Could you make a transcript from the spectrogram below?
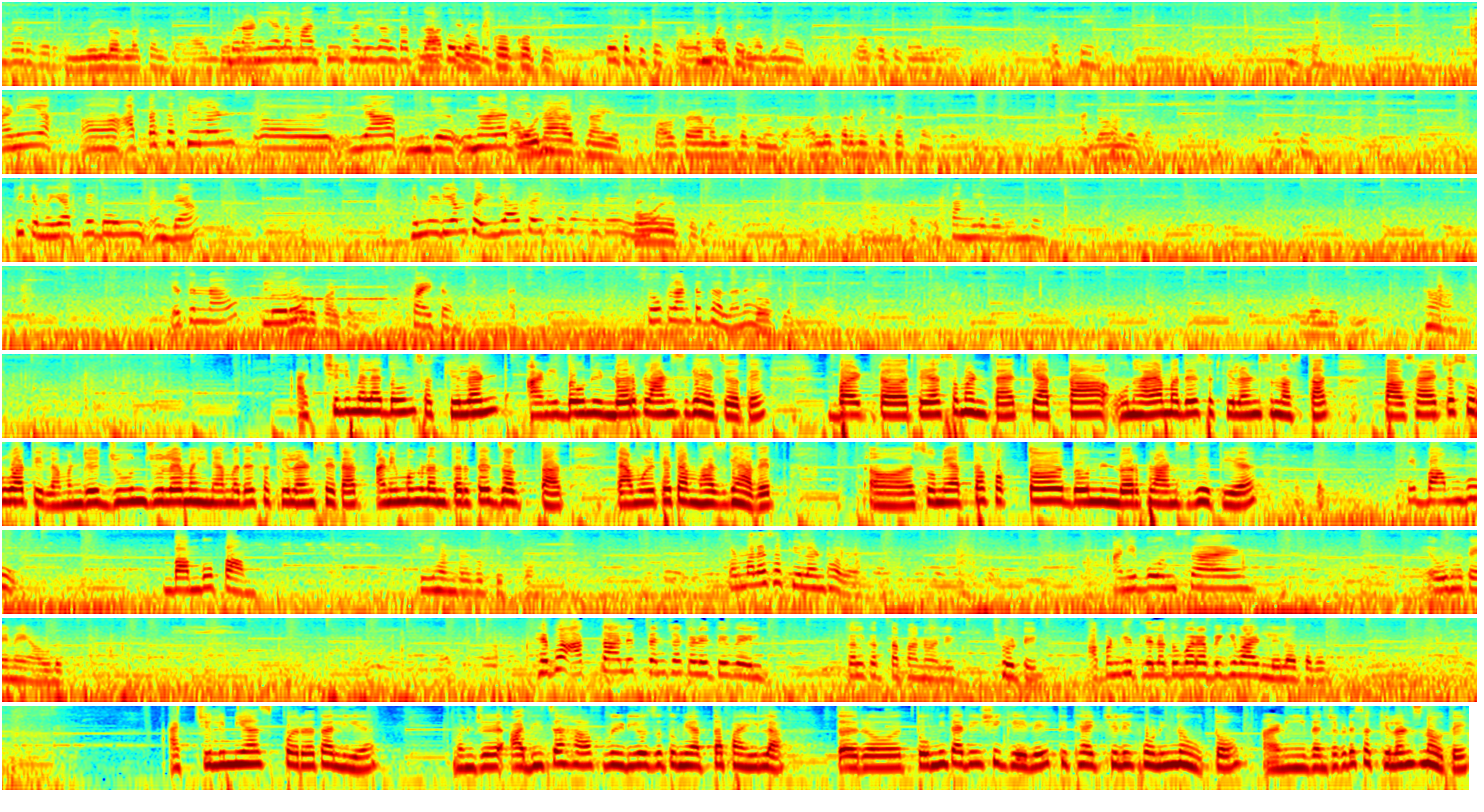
बरं बरं आणि विंडोरला चालतं आउटडोअर आणि याला माती खाली घालतात का? कोकोपीट कोकोपीट कोकोपीटच का हो, कंपल्सरी मातीमध्ये नाही. कोकोपीटमध्ये. ओके. ठीक आहे. आणि आता सक्युलंट्स या म्हणजे उन्हाळ्यात येत नाही. उन्हाळ्यात नाही येत. पावसाळ्यामध्ये सगळं आले तर बी टिकत नाही. जाऊन अच्छा जातात ओके. ठीक आहे मग यातले दोन द्या. हे मीडियम साईज या साईजच्या कोणते ते हो येतं ते. त्यातले चांगले बघून द्या याचं नाव? क्लोरो? क्लोरोफायटम फायटम अच्छा. शो प्लांटच झालं ना हे? हो, plant. ॲक्च्युली मला दोन सक्युलंट आणि दोन इंडोअर प्लांट्स घ्यायचे होते. बट ते असं म्हणतायत की आत्ता उन्हाळ्यामध्ये सक्युलंट्स नसतात. पावसाळ्याच्या सुरुवातीला म्हणजे जून जुलै महिन्यामध्ये सक्युलंट्स येतात आणि मग नंतर ते जगतात. त्यामुळे ते तेव्हाच घ्यावेत. सो मी आत्ता फक्त दोन इंडोअर प्लांट्स घेते हे bamboo. Bamboo palm. Three hundred रुपीजचा पण मला सक्युलंट हवंय. आणि बोनसाय एवढं काही नाही आवडत. हे बघ आत्ता आलेत त्यांच्याकडे ते वेल कलकत्ता पानवाले छोटे. आपण घेतलेला तो बऱ्यापैकी वाढलेला होता बघ. ॲक्च्युली मी आज परत आली आहे म्हणजे आधीचा हाफ व्हिडिओ जो तुम्ही आत्ता पाहिला तर तो मी त्या दिवशी गेले तिथे ॲक्च्युली कोणी नव्हतं आणि त्यांच्याकडे सक्युलंट्स नव्हते.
